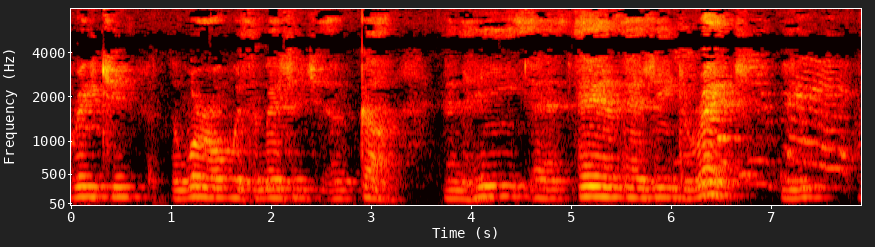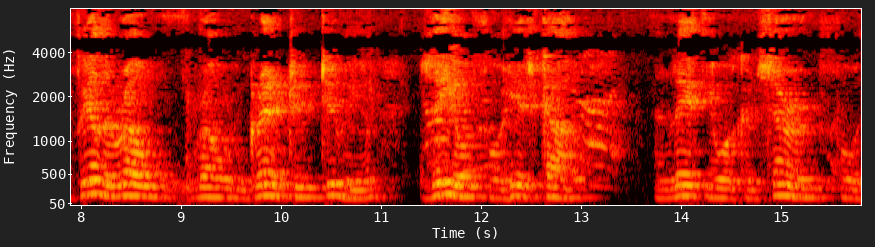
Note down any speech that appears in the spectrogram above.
reaching the world with the message of God. And he, and as he directs you, the role, role of gratitude to him, zeal for his cause, and let your concern for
